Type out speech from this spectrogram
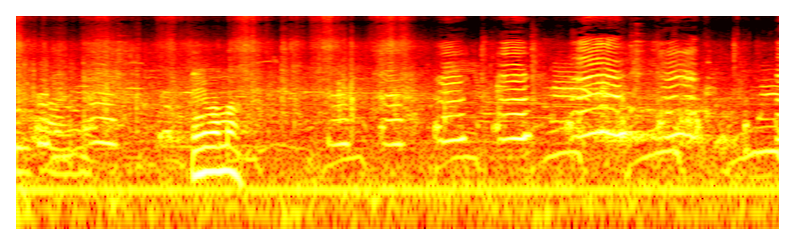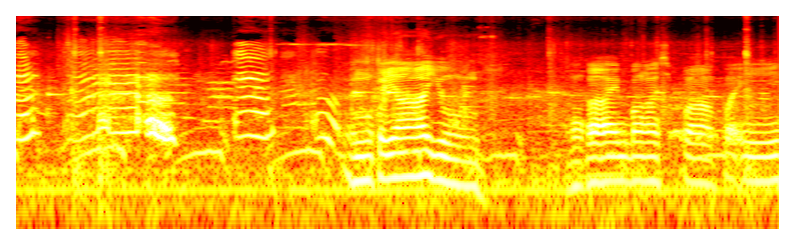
Ini mama. Ano kaya yun? Nakain pa nga si Papa eh.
